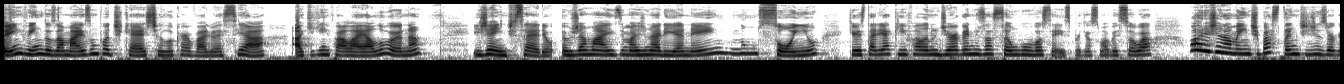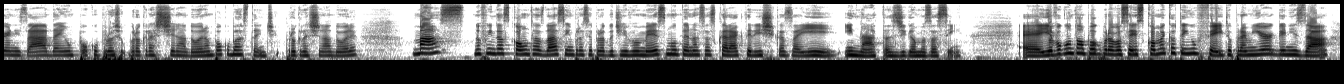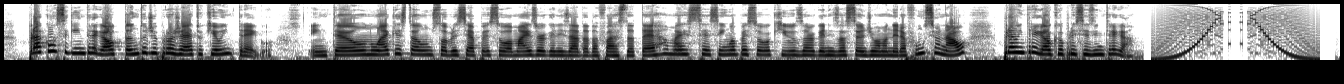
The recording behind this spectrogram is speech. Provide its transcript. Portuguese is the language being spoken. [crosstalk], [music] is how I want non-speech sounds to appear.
Bem-vindos a mais um podcast Lu Carvalho SA. Aqui quem fala é a Luana. E, gente, sério, eu jamais imaginaria nem num sonho que eu estaria aqui falando de organização com vocês, porque eu sou uma pessoa originalmente bastante desorganizada e um pouco procrastinadora, um pouco bastante procrastinadora. Mas, no fim das contas, dá sim para ser produtivo mesmo tendo essas características aí inatas, digamos assim. É, e eu vou contar um pouco para vocês como é que eu tenho feito para me organizar para conseguir entregar o tanto de projeto que eu entrego. Então, não é questão sobre ser a pessoa mais organizada da face da Terra, mas ser sim uma pessoa que usa a organização de uma maneira funcional para eu entregar o que eu preciso entregar.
